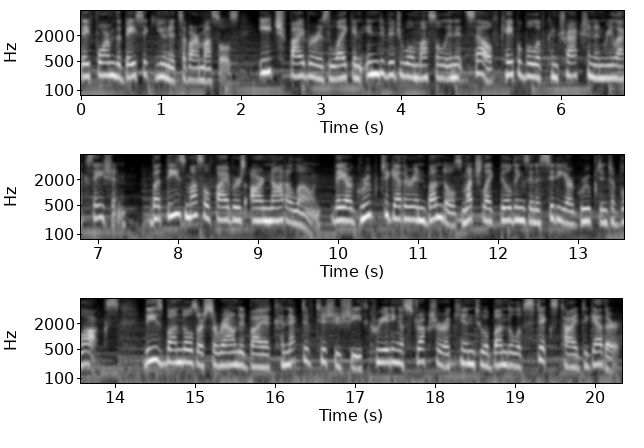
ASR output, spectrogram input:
They form the basic units of our muscles. Each fiber is like an individual muscle in itself, capable of contraction and relaxation. But these muscle fibers are not alone. They are grouped together in bundles, much like buildings in a city are grouped into blocks. These bundles are surrounded by a connective tissue sheath, creating a structure akin to a bundle of sticks tied together.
